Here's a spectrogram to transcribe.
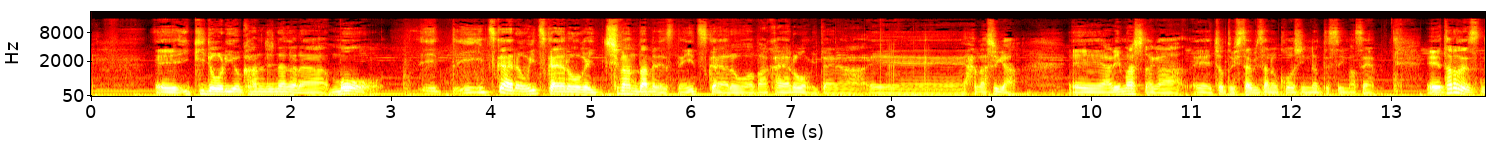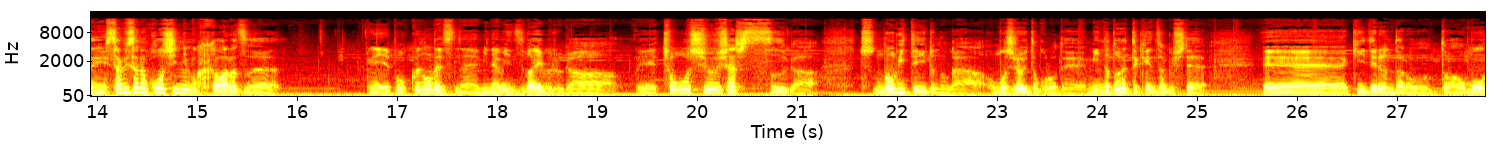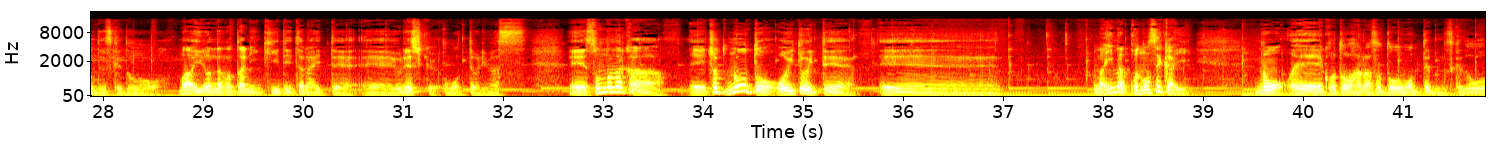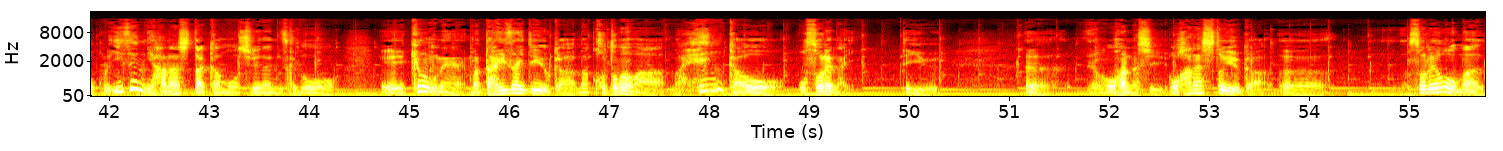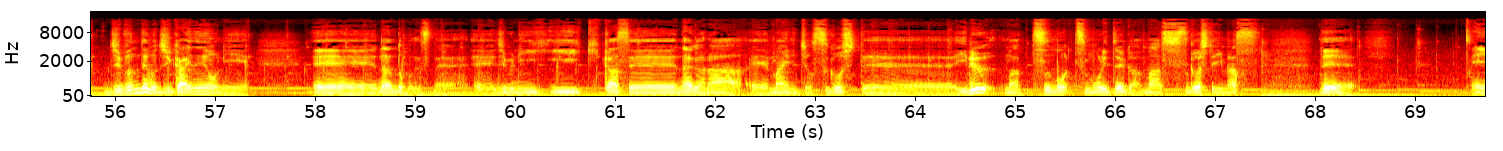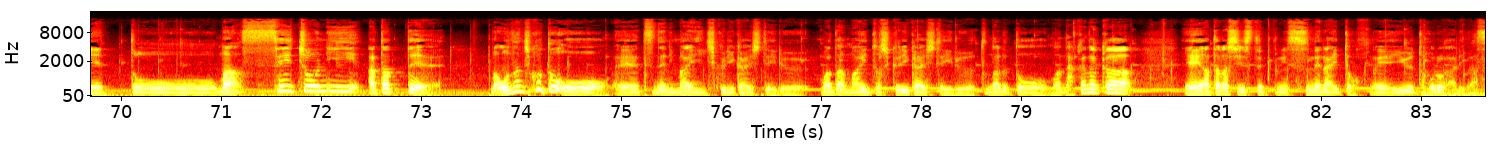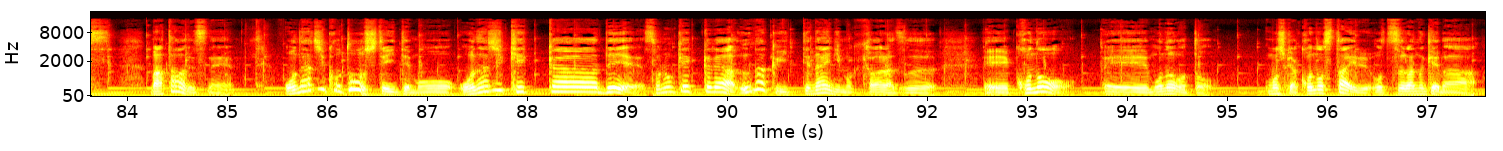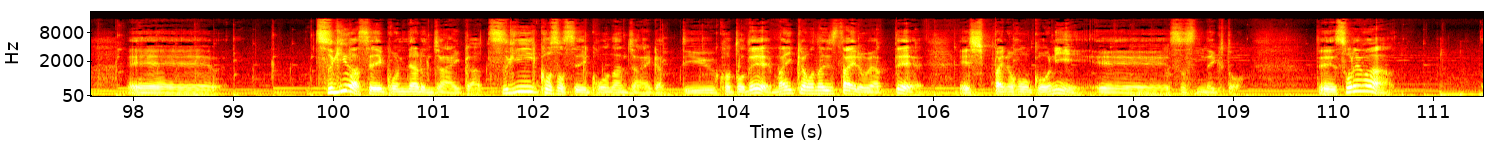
憤、えりを感じながらもういつかやろう、いつかやろうが一番ダメですね。いつかやろうはバカ野郎みたいな、えー、話が、えー、ありましたが、えー、ちょっと久々の更新になってすいません。えー、ただですね、久々の更新にもかかわらず、え、僕のですね、南ズバイブルが、え、聴衆者数がちょっと伸びているのが面白いところで、みんなどうやって検索して、えー、聞いてるんだろうとは思うんですけど、まあいろんな方に聞いていただいて、えー、嬉しく思っております。えー、そんな中、え、ちょっとノートを置いといて、え、まあ今この世界の、え、ことを話そうと思ってるんですけど、これ以前に話したかもしれないんですけど、え、今日のね、まあ題材というか、まあ言葉は、まあ、変化を恐れないっていう、うん、お話、お話というか、うんそれをまあ自分でも自戒のように、えー、何度もですね、えー、自分に言い聞かせながら、えー、毎日を過ごしている、まあ、つもつもりというか、まあ、過ごしています。で、えっと、まあ、成長にあたって、まあ、同じことを、えー、常に毎日繰り返している、または毎年繰り返しているとなると、まあ、なかなか、えー、新しいステップに進めないというところがあります。またはですね、同じことをしていても、同じ結果で、その結果がうまくいってないにもかかわらず、えー、この、えー、物事、もしくはこのスタイルを貫けば、えー、次は成功になるんじゃないか、次こそ成功なんじゃないかっていうことで、毎回同じスタイルをやって、え失敗の方向に、え進んでいくと。で、それは、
